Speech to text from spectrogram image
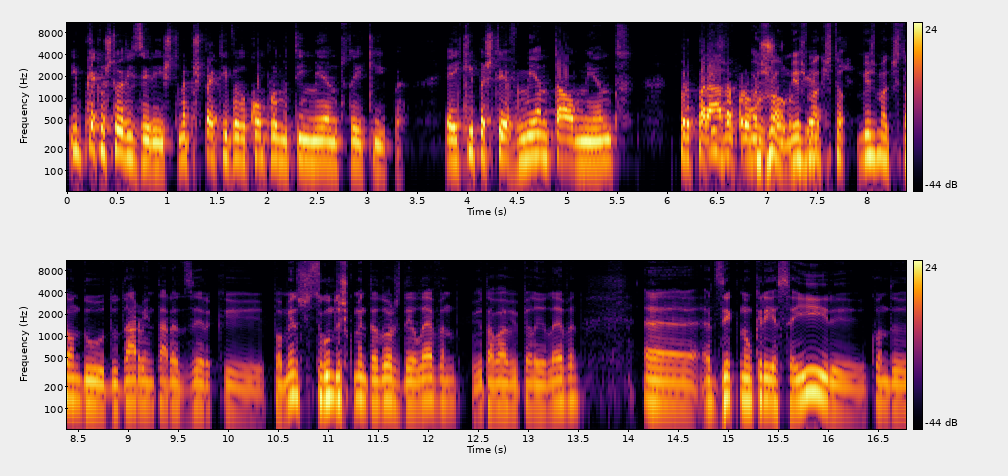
E porquê é que eu estou a dizer isto? Na perspectiva do comprometimento da equipa. A equipa esteve mentalmente preparada para um Ó, João, jogo. mesmo a questão, mesmo a questão do, do Darwin estar a dizer que, pelo menos segundo os comentadores da Eleven, eu estava a ver pela Eleven, eh, a dizer que não queria sair, eh, quando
